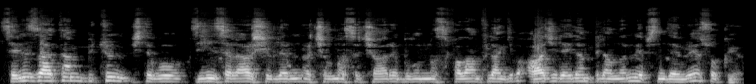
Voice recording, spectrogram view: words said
senin zaten bütün işte bu zihinsel arşivlerin açılması, çare bulunması falan filan gibi acil eylem planlarının hepsini devreye sokuyor.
